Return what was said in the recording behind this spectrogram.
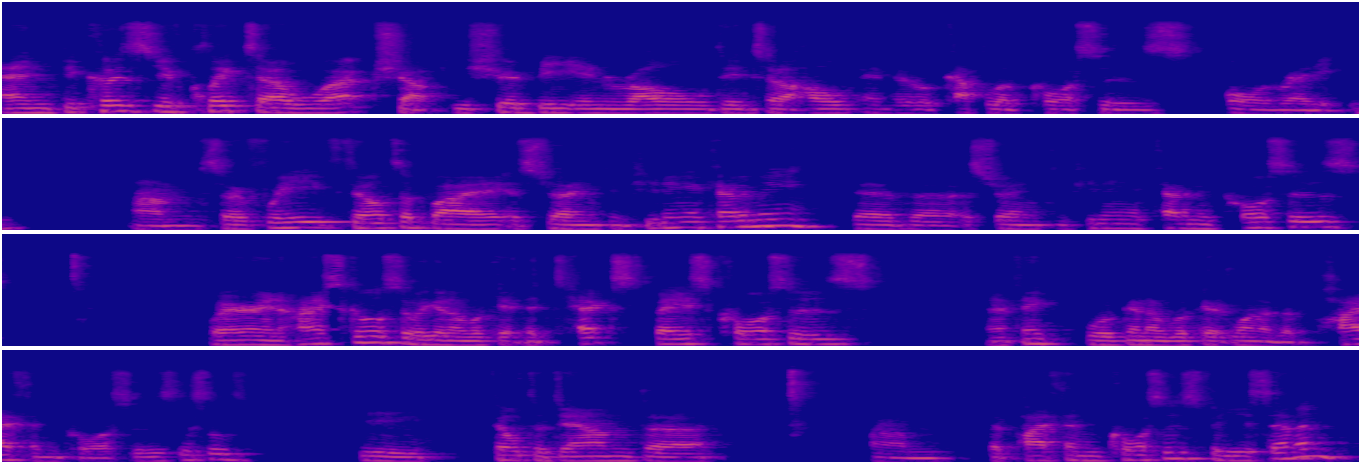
and because you've clicked a workshop, you should be enrolled into a whole into a couple of courses already. Um, so if we filter by Australian Computing Academy, they're the Australian Computing Academy courses. We're in high school, so we're going to look at the text-based courses. And I think we're going to look at one of the Python courses. This will be filtered down the, um, the Python courses for year seven.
